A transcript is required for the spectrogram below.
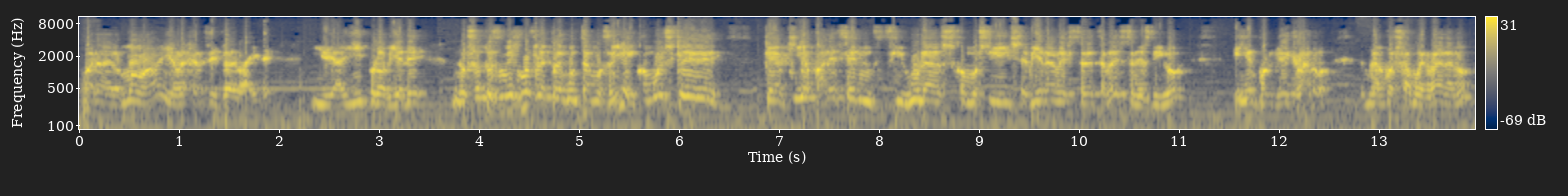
para el MOA y el Ejército del Aire. Y de allí proviene. Nosotros mismos le preguntamos, oye, ¿cómo es que que aquí aparecen figuras como si se vieran extraterrestres, digo, y porque claro, una cosa muy rara, ¿no?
